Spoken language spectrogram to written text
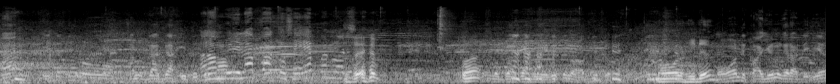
Hah? itu tuh kalau gagah itu tuh Alhamdulillah Pak tuh CF kan lo CF Pak gagah ini tuh loh gitu. Mau hidung? Mau di kayu negara dia.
